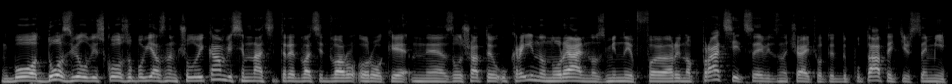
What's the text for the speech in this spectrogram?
Бо дозвіл військовозобов'язаним чоловікам 18-22 роки залишати Україну ну реально змінив ринок праці. Це відзначають от депутати, ті ж самі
